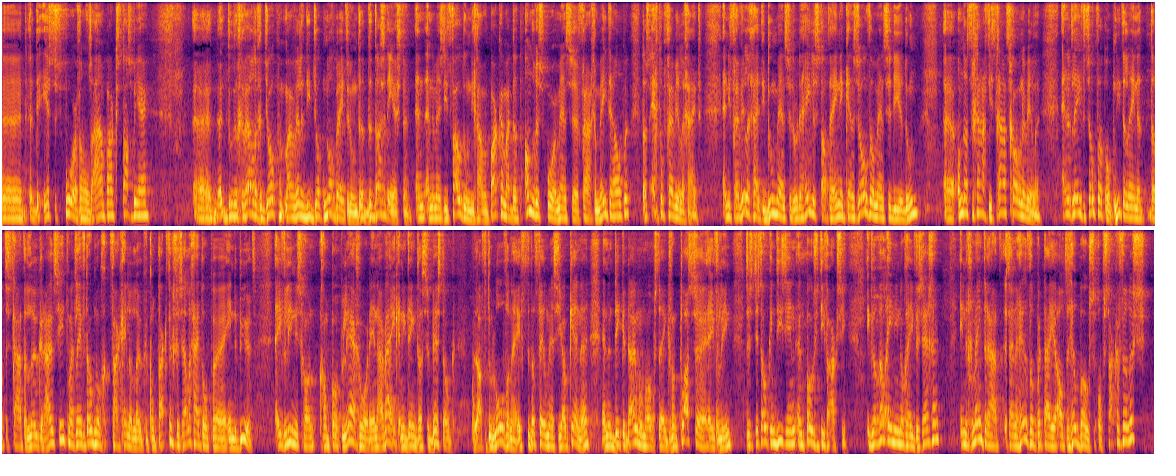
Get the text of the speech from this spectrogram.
de eerste spoor van onze aanpak, stadsbeheer. Eh, doet een geweldige job, maar we willen die job nog beter doen. Dat, dat, is het eerste. En, en de mensen die het fout doen, die gaan we pakken. Maar dat andere spoor, mensen vragen mee te helpen, dat is echt op vrijwilligheid. En die vrijwilligheid, die doen mensen door de hele stad heen. Ik ken zoveel mensen die het doen, eh, omdat ze graag die straat schoner willen. En het levert ze ook wat op. Niet alleen dat de straat er leuker uitziet, maar het levert ook nog vaak hele leuke contacten, gezelligheid op eh, in de buurt. Evelien is gewoon, gewoon populair geworden in haar wijk. En ik denk dat ze best ook af en toe lol van heeft. Dat veel mensen jou kennen. En een dikke duim omhoog steken van klasse, Evelien. Dus het is ook in die zin een positieve actie. Ik wil wel één ding nog even zeggen. In de gemeenteraad zijn er heel veel partijen altijd heel boos op zakkenvullers.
